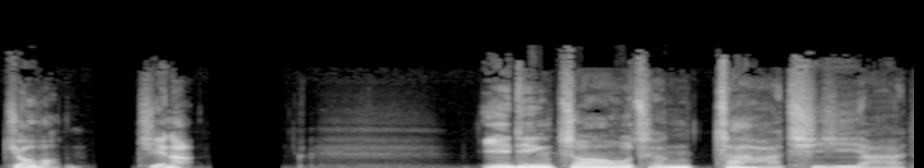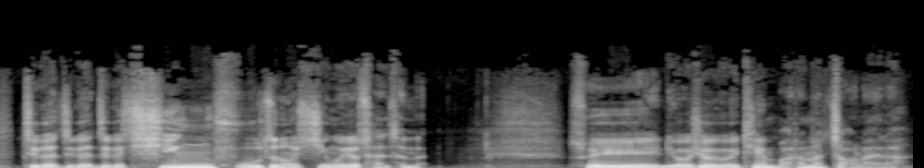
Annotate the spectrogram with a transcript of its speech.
交往、接纳，一定造成诈欺呀、这个、这个、这个轻浮这种行为就产生了。所以刘秀有一天把他们找来了，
